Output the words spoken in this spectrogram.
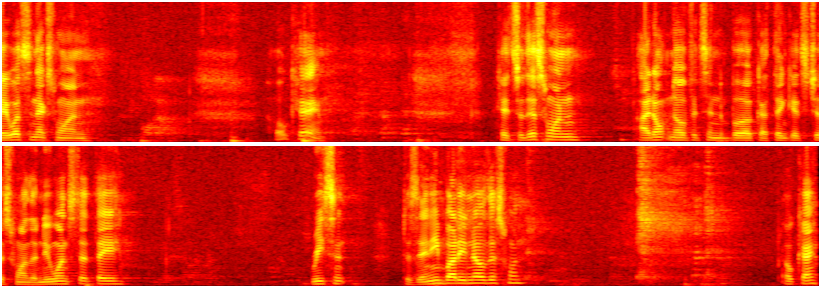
Okay, what's the next one? Okay. Okay, so this one, I don't know if it's in the book. I think it's just one of the new ones that they recent. Does anybody know this one? Okay.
